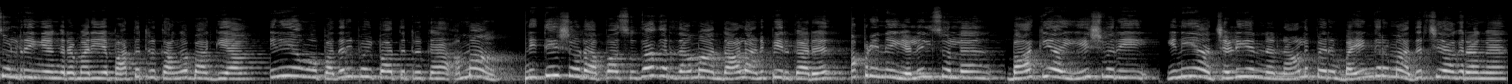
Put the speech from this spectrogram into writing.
சொல்றீங்கிற மாதிரியே பார்த்துட்டு இருக்காங்க பாக்யா. இனி அவங்க பதறி போய் பார்த்துட்டு இருக்க. அம்மா நிதிஷோட அப்பா சுதாகர் தாமா அந்த ஆள் அனுப்பியிருக்காரு. அப்படின்னு எழில் சொல்ல பாக்கியா ஈஸ்வரி இனியா செழியன் நாலு பேரும் பயங்கரமா அதிர்ச்சி ஆகுறாங்க.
